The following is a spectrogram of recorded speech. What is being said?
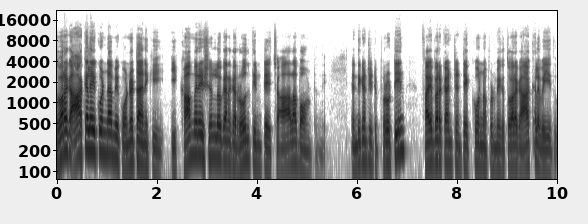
త్వరగా ఆకలేయకుండా మీకు ఉండటానికి ఈ కాంబినేషన్లో కనుక రోల్ తింటే చాలా బాగుంటుంది. ఎందుకంటే ఇటు ప్రోటీన్ ఫైబర్ కంటెంట్ ఎక్కువ ఉన్నప్పుడు మీకు త్వరగా ఆకలి వేయదు.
